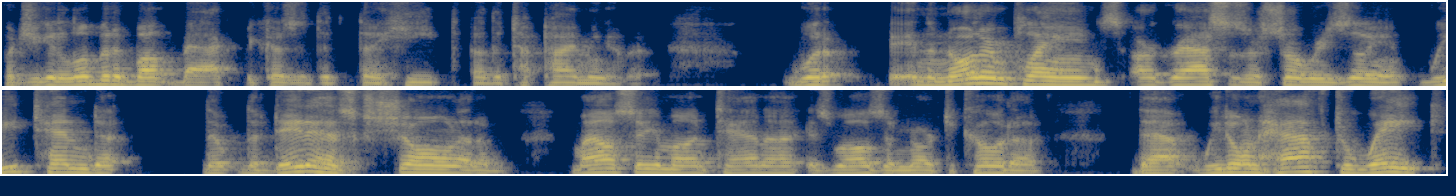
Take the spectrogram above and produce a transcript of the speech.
but you get a little bit of bump back because of the, the heat of the t- timing of it. What in the northern plains, our grasses are so resilient. We tend to the, the data has shown out of Miles City, Montana, as well as in North Dakota, that we don't have to wait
